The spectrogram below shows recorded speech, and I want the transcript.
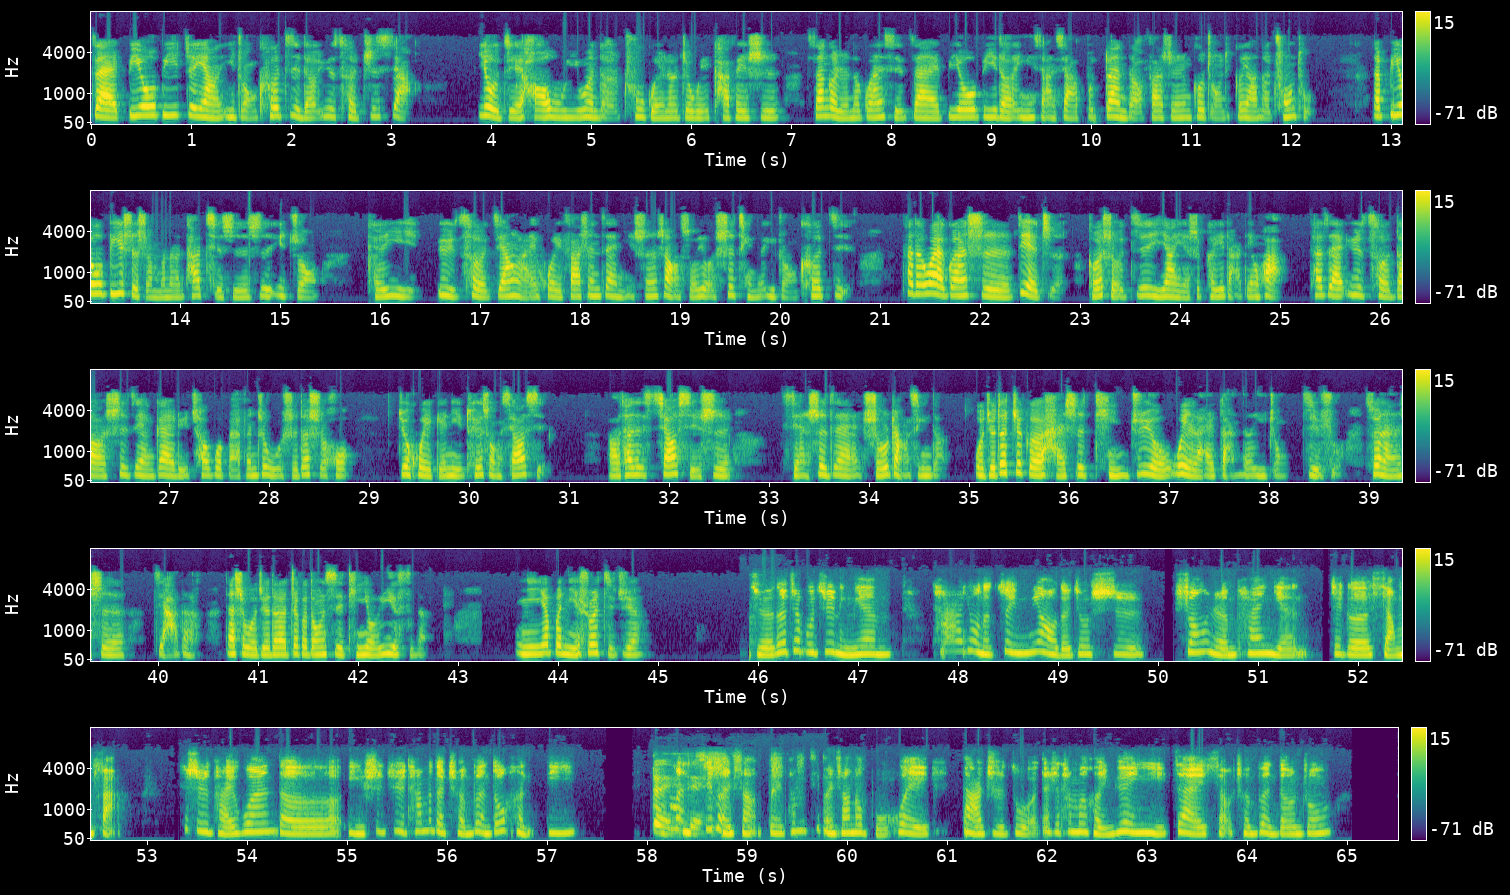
在 B.O.B 这样一种科技的预测之下，佑杰毫无疑问的出轨了这位咖啡师。三个人的关系在 B.O.B 的影响下，不断的发生各种各样的冲突。那 B.O.B 是什么呢？它其实是一种可以预测将来会发生在你身上所有事情的一种科技。它的外观是戒指，和手机一样，也是可以打电话。它在预测到事件概率超过百分之五十的时候，就会给你推送消息。然后它的消息是显示在手掌心的。我觉得这个还是挺具有未来感的一种技术，虽然是假的，但是我觉得这个东西挺有意思的。你要不你说几句？觉得这部剧里面他用的最妙的就是。双人攀岩这个想法，就是台湾的影视剧，他们的成本都很低，对，他们基本上对他们基本上都不会大制作，但是他们很愿意在小成本当中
